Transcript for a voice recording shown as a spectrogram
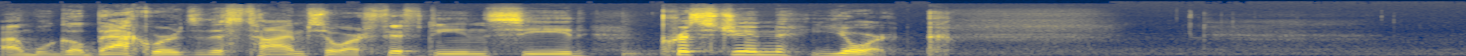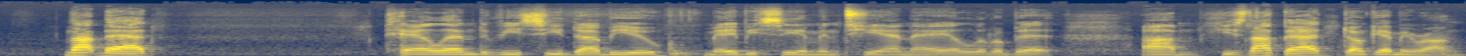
Um, we'll go backwards this time. So our 15 seed, Christian York. Not bad. Tail end of ECW. Maybe see him in TNA a little bit. Um, he's not bad, don't get me wrong.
